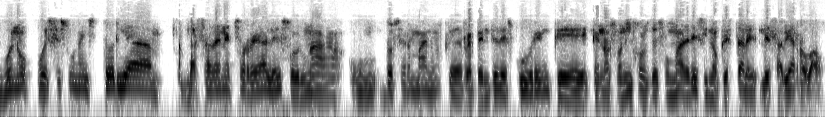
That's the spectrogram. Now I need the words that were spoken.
bueno, pues es una historia basada en hechos reales sobre una, un- dos hermanos que de repente descubren que, que no son hijos de su madre, sino que ésta le- les había robado.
